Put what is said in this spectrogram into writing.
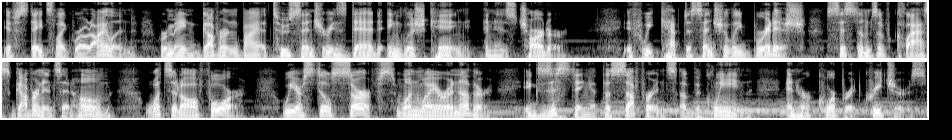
if states like Rhode Island remained governed by a two centuries dead English king and his charter. If we kept essentially British systems of class governance at home, what's it all for? We are still serfs, one way or another, existing at the sufferance of the Queen and her corporate creatures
